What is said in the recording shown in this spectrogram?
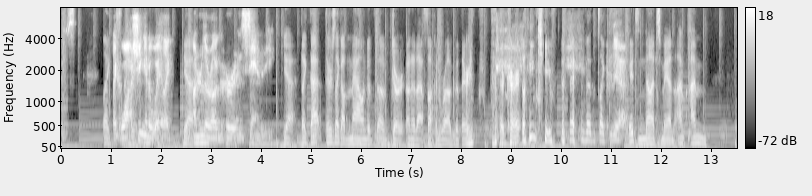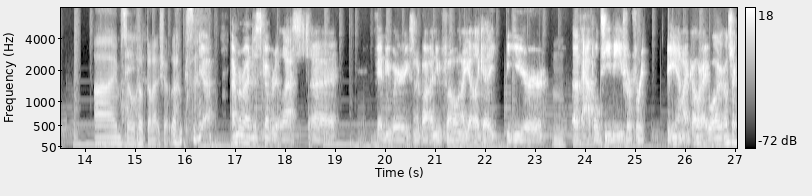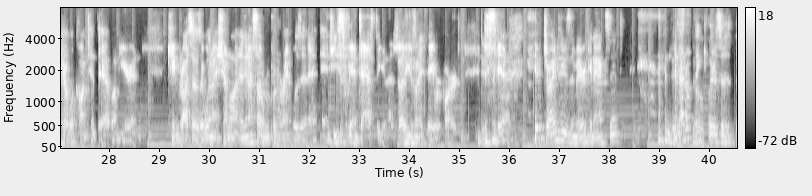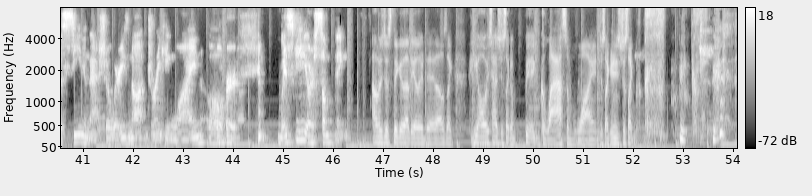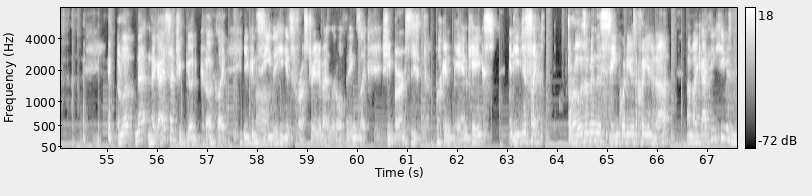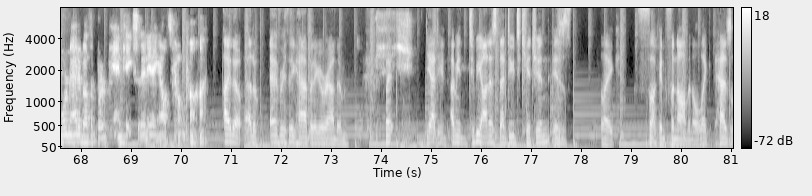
like Like washing it away, like yeah under the rug her insanity. yeah like that there's like a mound of, of dirt under that fucking rug that they're that they're currently keeping there. but it's like Yeah. it's nuts man i'm i'm i'm so hooked on that show though Yeah. I remember I discovered it last uh February because when I bought a new phone, I got like a year Mm. of Apple TV for free. I'm like, all right, well, I'll check out what content they have on here. And came across it. I was like, well, Night Shyamalan. And then I saw Rupert Grint was in it, and he's fantastic in that show. I think he's my favorite part. Dude, Just him, him trying to do his American accent. and It's I don't so think funny. there's a, a scene in that show where he's not drinking wine Oh or whiskey or something. I was just thinking that the other day. I was like, he always has just like a big glass of wine, just like, and he's just like, And look, that, and the guy's such a good cook. Like you can see Uh. that he gets frustrated by little things. Like she burns these fucking pancakes, and he just like throws them in the sink when he was cleaning up. I'm like, I think he was more mad about the burnt pancakes than anything else going on. I know, out of everything happening around him. But yeah, dude, I mean, to be honest, that dude's kitchen is like fucking phenomenal. Like, has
